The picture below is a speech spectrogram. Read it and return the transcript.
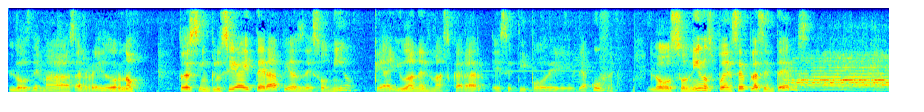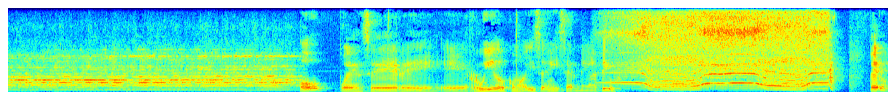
los demás alrededor no. Entonces inclusive hay terapias de sonido que ayudan a enmascarar ese tipo de, acúfeno. Los sonidos pueden ser placenteros o pueden ser eh, eh, ruido, como dicen, y ser negativos. Pero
